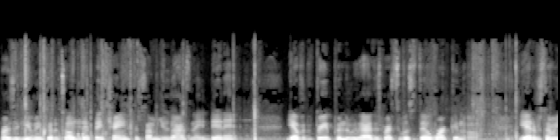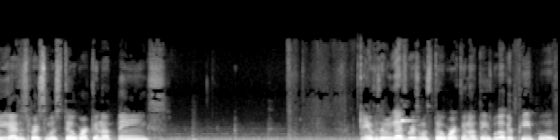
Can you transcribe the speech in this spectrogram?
Person even could have told you that they changed for some of you guys and they didn't. Yeah, but the Three of Pentacles guys, this person was still working yeah, for some of you guys, this person was still working on things. And for some of you guys, this person was still working on things with other people.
